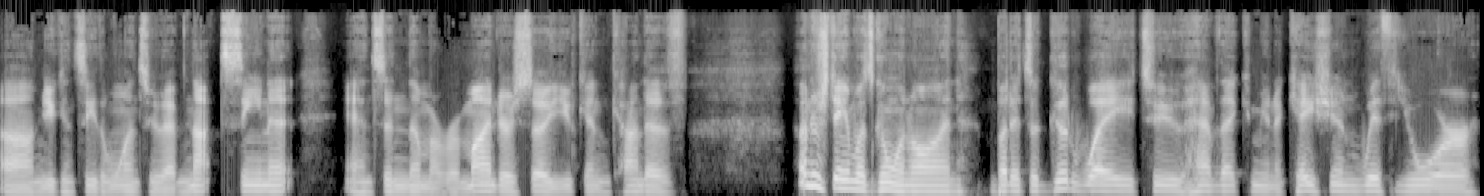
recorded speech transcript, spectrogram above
Um, you can see the ones who have not seen it and send them a reminder so you can kind of understand what's going on. But it's a good way to have that communication with your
